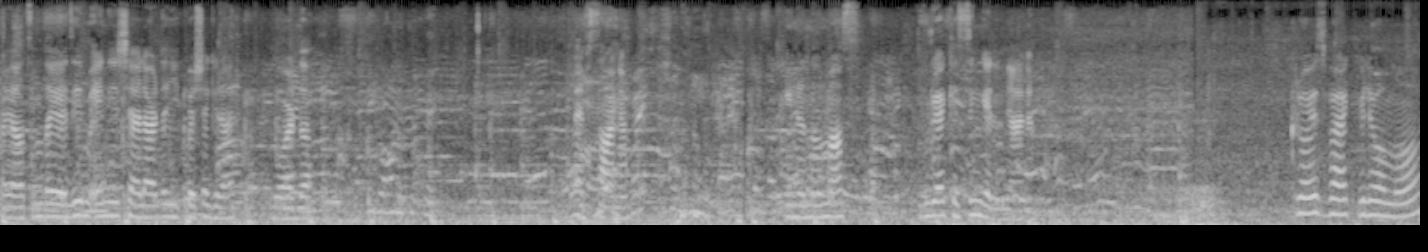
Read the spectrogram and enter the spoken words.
Hayatımda yediğim en iyi şeyler de ilk beşe girer bu arada. Efsane. İnanılmaz. Buraya kesin gelin yani. Kreuzberg vlogu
